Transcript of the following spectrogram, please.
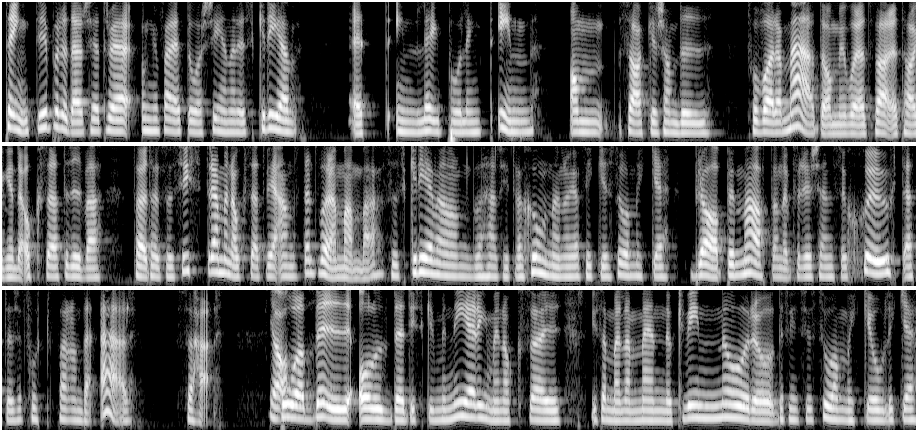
tänkte ju på det där, så jag tror jag ungefär ett år senare skrev ett inlägg på LinkedIn om saker som vi får vara med om i vårt företagande, också att driva företag som systrar, men också att vi har anställt våra mamma. Så skrev jag om den här situationen och jag fick ju så mycket bra bemötande, för det känns så sjukt att det fortfarande är så här. Ja. Både i ålderdiskriminering men också i, liksom mellan män och kvinnor och det finns ju så mycket olika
